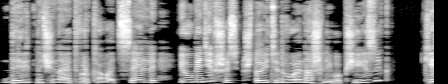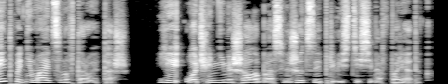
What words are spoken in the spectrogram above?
Дэвид начинает ворковать с Элли, и, убедившись, что эти двое нашли общий язык, Кейт поднимается на второй этаж. Ей очень не мешало бы освежиться и привести себя в порядок.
